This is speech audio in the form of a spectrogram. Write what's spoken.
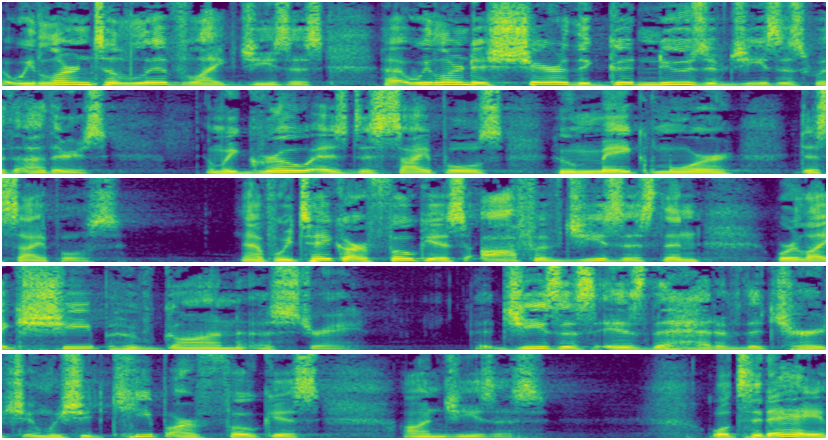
uh, we learn to live like Jesus. Uh, we learn to share the good news of Jesus with others. And we grow as disciples who make more disciples. Now, if we take our focus off of Jesus, then we're like sheep who've gone astray. Jesus is the head of the church, and we should keep our focus on Jesus. Well, today,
